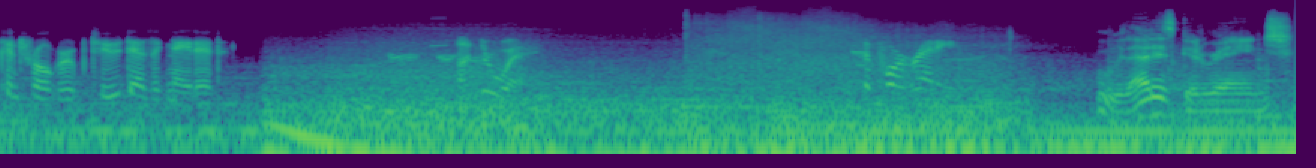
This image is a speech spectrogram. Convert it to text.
Control Group 2 designated. Underway. Support ready. Ooh, that is good range.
